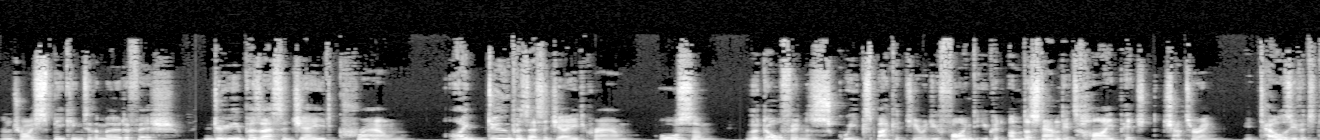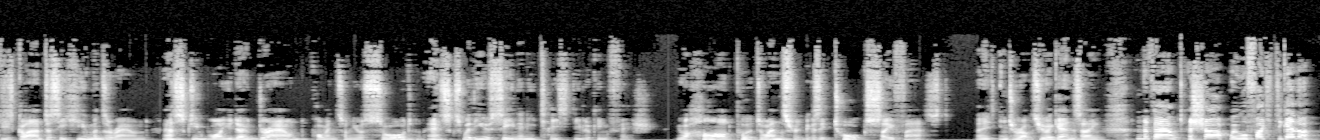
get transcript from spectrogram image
and try speaking to the murder fish. Do you possess a jade crown? I do possess a jade crown. Awesome. The dolphin squeaks back at you, and you find that you can understand its high pitched chattering. It tells you that it is glad to see humans around, asks you why you don't drown, comments on your sword, and asks whether you've seen any tasty looking fish. You are hard put to answer it because it talks so fast. Then it interrupts you again, saying, Look out, a shark, we will fight it together.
